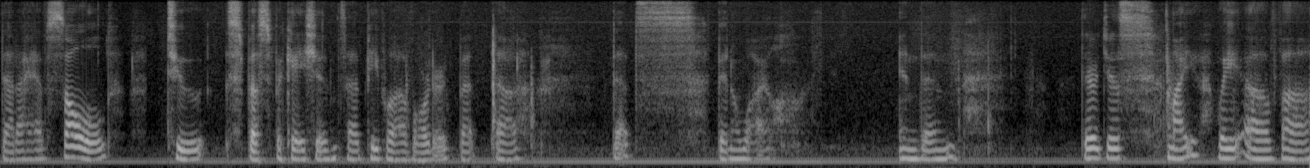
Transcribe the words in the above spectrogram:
that I have sold to specifications that people have ordered, but uh, that's been a while. And then they're just my way of uh,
